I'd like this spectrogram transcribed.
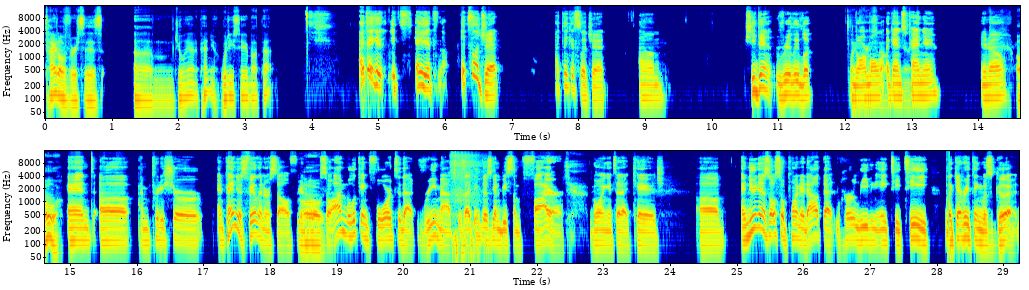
title versus um, Julianna Pena. What do you say about that? I think it, it's hey, it's it's legit. I think it's legit. Um, she didn't really look Like normal herself, against yeah. Pena, you know. Oh, and uh, I'm pretty sure. And Pena's feeling herself, you know. Oh, so I'm looking forward to that rematch because I think there's going to be some fire yeah. going into that cage. Um, and Nunes also pointed out that her leaving ATT, like everything was good.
